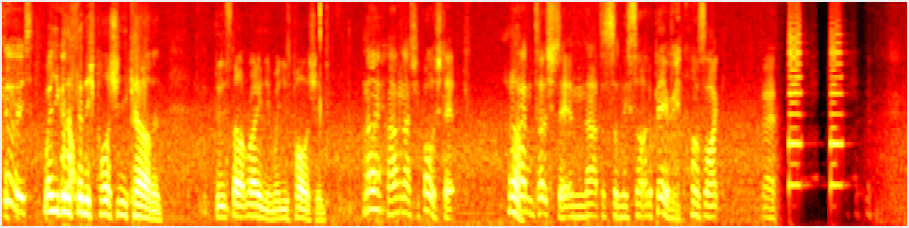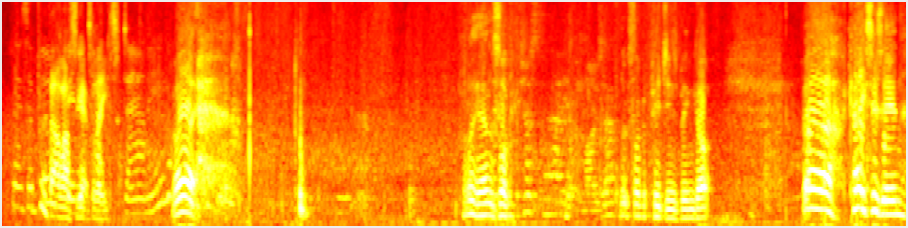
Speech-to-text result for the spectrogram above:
Good. When are you going to finish polishing your car then? Did it start raining when you was polishing? No, I haven't actually polished it. Oh. I hadn't touched it and that just suddenly started appearing. I was like, eh. There's a bird That'll have to get attacked bleeped. down here. Right. Oh yeah, looks like just how the other nose out. looks like a pigeon's been got. Ah, case is in.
